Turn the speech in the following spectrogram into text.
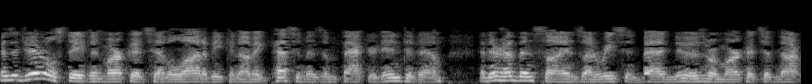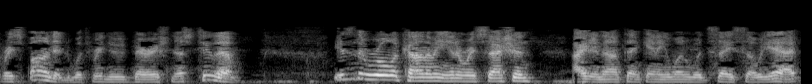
As a general statement, markets have a lot of economic pessimism factored into them, and there have been signs on recent bad news where markets have not responded with renewed bearishness to them. Is the rural economy in a recession? I do not think anyone would say so yet.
